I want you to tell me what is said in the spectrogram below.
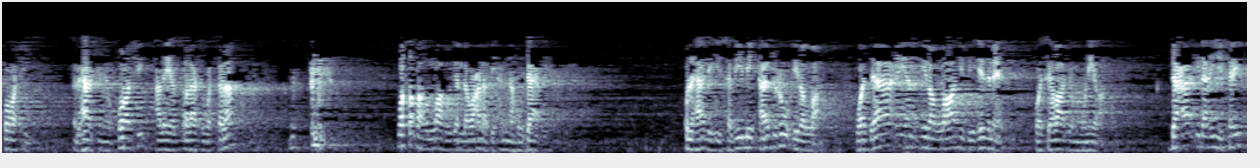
القرشي الهاشمي القرشي عليه الصلاة والسلام. وصفه الله جل وعلا بأنه داعي. قل هذه سبيلي أدعو إلى الله وداعيا إلى الله بإذنه وسراجا منيرا. دعا إلى أي شيء؟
